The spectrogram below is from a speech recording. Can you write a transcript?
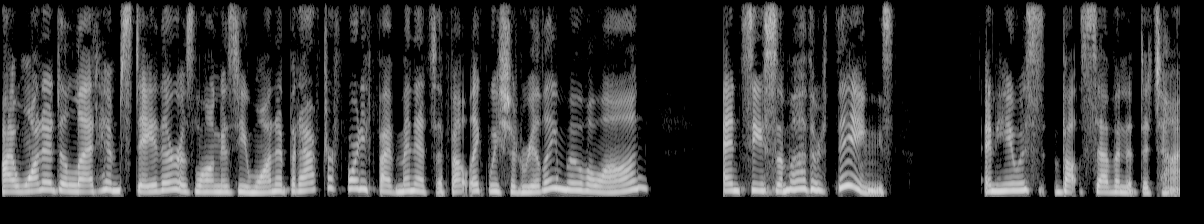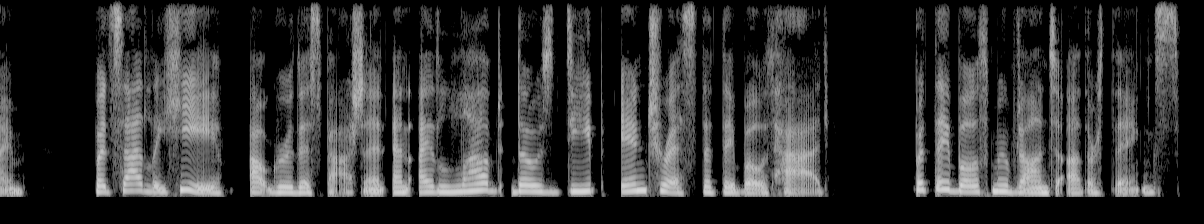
I wanted to let him stay there as long as he wanted, but after 45 minutes, I felt like we should really move along and see some other things. And he was about seven at the time. But sadly, he outgrew this passion, and I loved those deep interests that they both had. But they both moved on to other things.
